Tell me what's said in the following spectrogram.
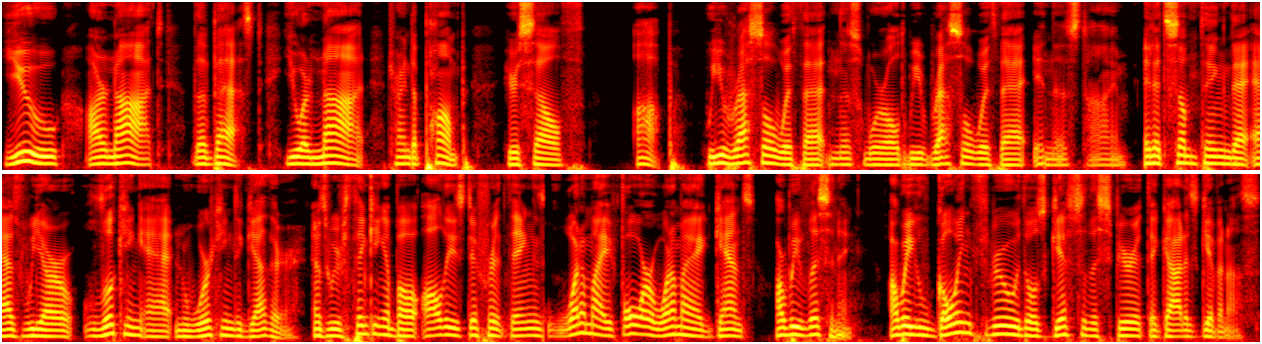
You are not the best. You are not trying to pump yourself up. We wrestle with that in this world. We wrestle with that in this time. And it's something that as we are looking at and working together, as we're thinking about all these different things, what am I for? What am I against? Are we listening? Are we going through those gifts of the Spirit that God has given us?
